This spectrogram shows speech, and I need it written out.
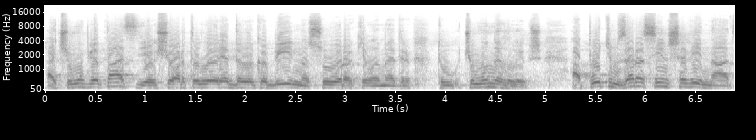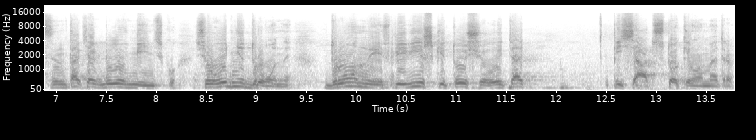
А чому 15, якщо артилерія далекобійна 40 кілометрів, то чому не глибше? А потім зараз інша війна. Це не так, як було в Мінську. Сьогодні дрони. Дрони, впівішки тощо летять 50-100 кілометрів.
